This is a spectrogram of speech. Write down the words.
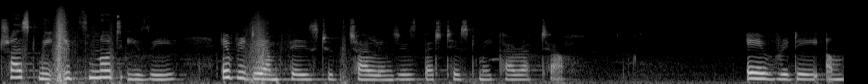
trust me, it's not easy. Every day I'm faced with challenges that test my character. Every day I'm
